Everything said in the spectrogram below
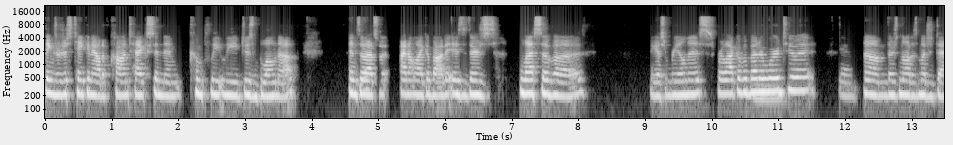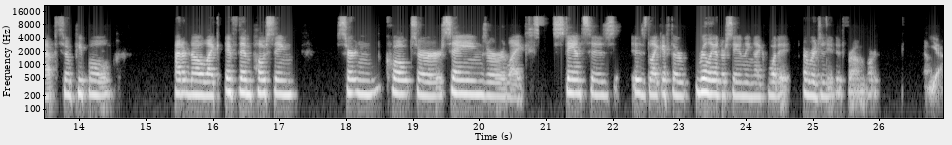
things are just taken out of context and then completely just blown up and so yeah. that's what i don't like about it is there's less of a i guess realness for lack of a better mm-hmm. word to it. Yeah. Um there's not as much depth so people I don't know, like if them posting certain quotes or sayings or like stances is like if they're really understanding like what it originated from or yeah.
